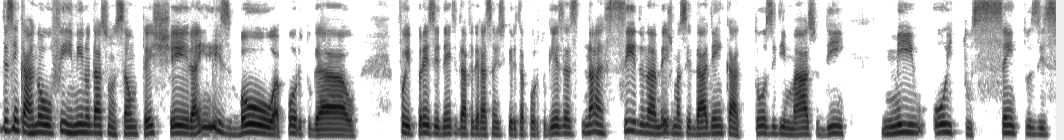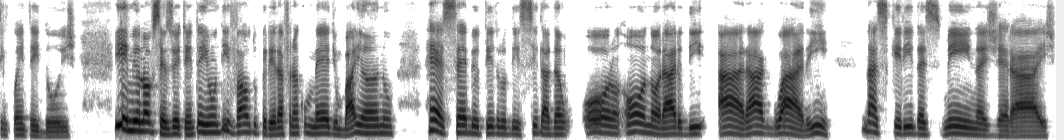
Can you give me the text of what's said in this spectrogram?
desencarnou Firmino da Assunção Teixeira, em Lisboa, Portugal. Foi presidente da Federação Espírita Portuguesa, nascido na mesma cidade em 14 de março de 1852. E em 1981, Divaldo Pereira Franco, médium baiano, recebe o título de cidadão honorário de Araguari, nas queridas Minas Gerais.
